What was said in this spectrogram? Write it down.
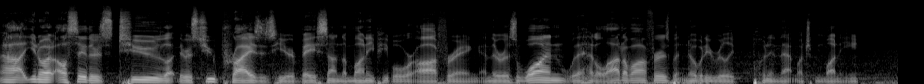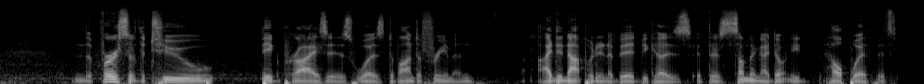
Uh, you know what? I'll say there's two. like, There was two prizes here based on the money people were offering, and there was one that had a lot of offers, but nobody really put in that much money. And the first of the two big prizes was Devonta Freeman. I did not put in a bid because if there's something I don't need help with, it's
